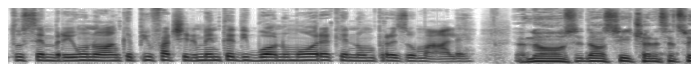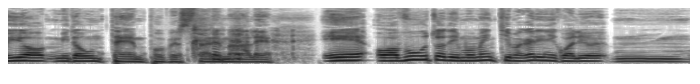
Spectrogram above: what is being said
Tu sembri uno anche più facilmente di buon umore che non preso male. No, no sì, cioè nel senso io mi do un tempo per stare male e ho avuto dei momenti magari nei quali... Mh, mm,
